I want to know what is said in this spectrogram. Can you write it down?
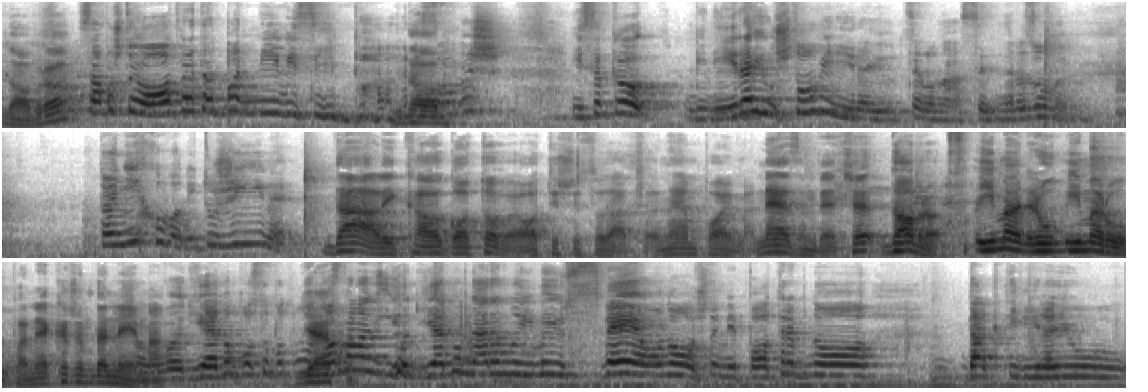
Dobro. samo što je odvratan, pa nije mi simpa, Dobro. razumeš? I sad kao, miniraju, što miniraju celo naselje, ne razumem. To je njihovo, ni tu žive. Da, ali kao gotovo je, otišli su odatle, nemam pojma. Ne znam gde će. Dobro, ima, ru, ima rupa, ne kažem da nema. Ovo je odjednom postao potpuno Jeste. normalan i odjednom naravno imaju sve ono što im je potrebno da aktiviraju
